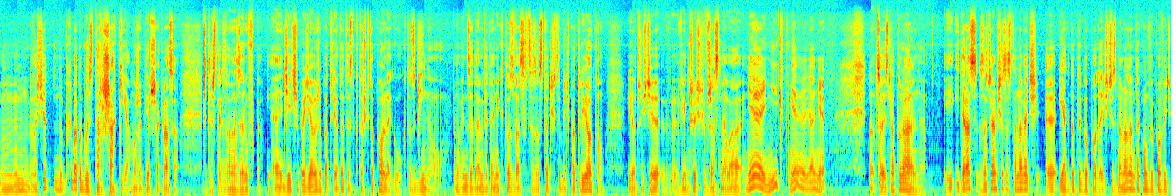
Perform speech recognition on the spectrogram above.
Mm, właściwie no, chyba to były starszaki, a może pierwsza klasa, czy też tak zwana zerówka. E, dzieci powiedziały, że patriota to jest ktoś, kto poległ, kto zginął. No więc zadałem pytanie, kto z was chce zostać, chce być patriotą. I oczywiście większość wrzasnęła, nie, nikt, nie, ja nie. No, co jest naturalne. I, I, teraz zacząłem się zastanawiać, e, jak do tego podejść. Znalazłem taką wypowiedź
